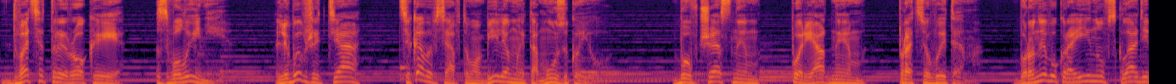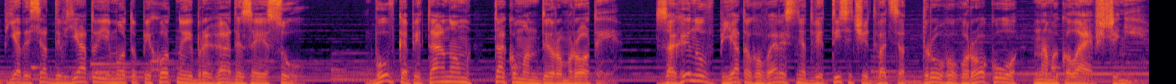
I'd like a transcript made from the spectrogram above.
23 роки з Волині. Любив життя, цікавився автомобілями та музикою. Був чесним, порядним, працьовитим. Боронив Україну в складі 59-ї мотопіхотної бригади ЗСУ. Був капітаном та командиром роти. Загинув 5 вересня 2022 року на Миколаївщині.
